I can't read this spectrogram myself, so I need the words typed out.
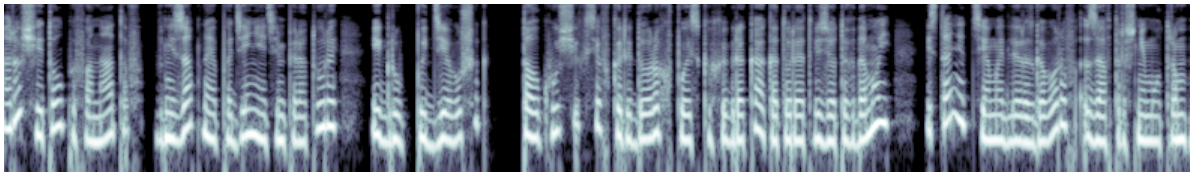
Орущие толпы фанатов, внезапное падение температуры и группы девушек, толкущихся в коридорах в поисках игрока, который отвезет их домой и станет темой для разговоров завтрашним утром.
